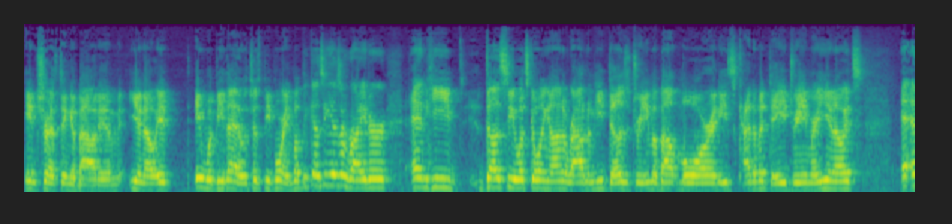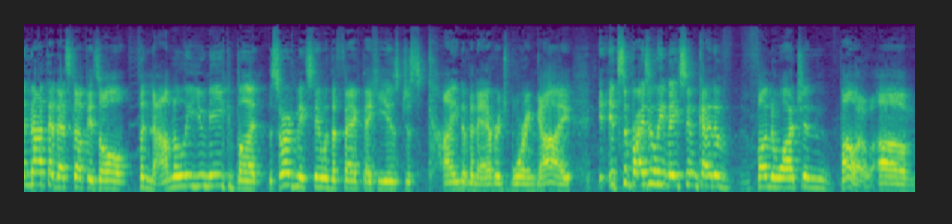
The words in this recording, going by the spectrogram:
interesting about him, you know, it it would be that it would just be boring. But because he is a writer and he does see what's going on around him, he does dream about more, and he's kind of a daydreamer. You know, it's and not that that stuff is all phenomenally unique, but sort of mixed in with the fact that he is just kind of an average, boring guy, it, surprisingly makes him kind of fun to watch and follow. Um,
